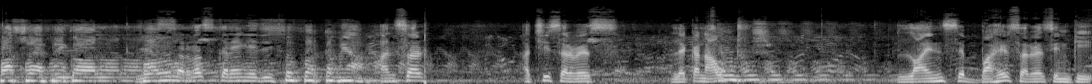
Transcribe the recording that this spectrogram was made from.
फ़र्स्ट रेफरी कॉल सर्विस करेंगे जी। सुपर कमिया। आंसर अच्छी सर्विस लेकिन आउट लाइन से बाहर सर्विस इनकी।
